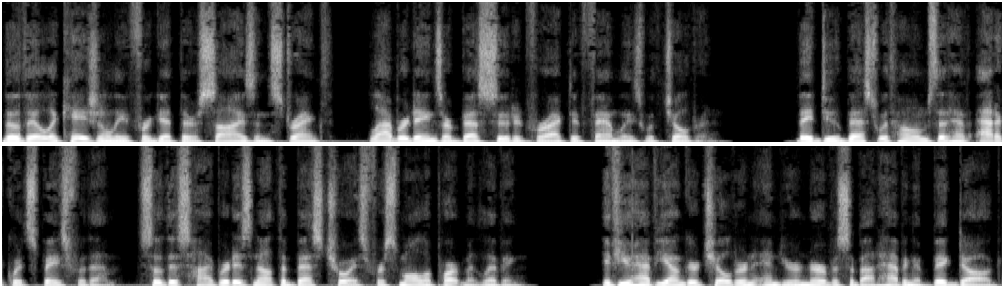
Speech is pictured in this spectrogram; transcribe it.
Though they'll occasionally forget their size and strength, Labradanes are best suited for active families with children. They do best with homes that have adequate space for them, so this hybrid is not the best choice for small apartment living. If you have younger children and you're nervous about having a big dog,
